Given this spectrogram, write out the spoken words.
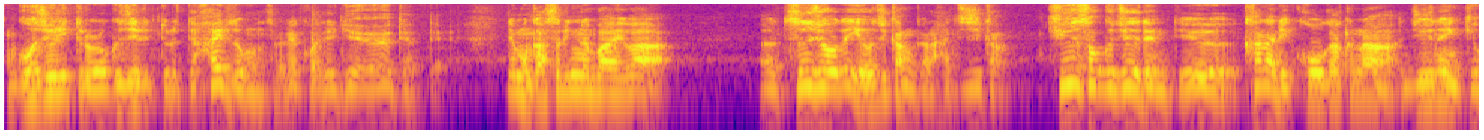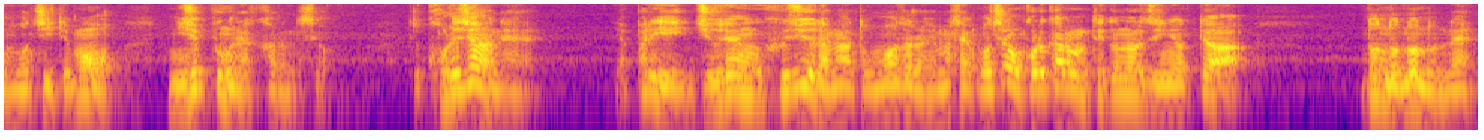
50リットル、60リットルって入ると思うんですよね。こうやってギューってやって。でもガソリンの場合は、通常で4時間から8時間。急速充電っていうかなり高額な充電器を用いても20分ぐらいかかるんですよ。これじゃあね、やっぱり充電不自由だなと思わざるを得ません。もちろんこれからのテクノロジーによっては、どんどんどんどんね、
